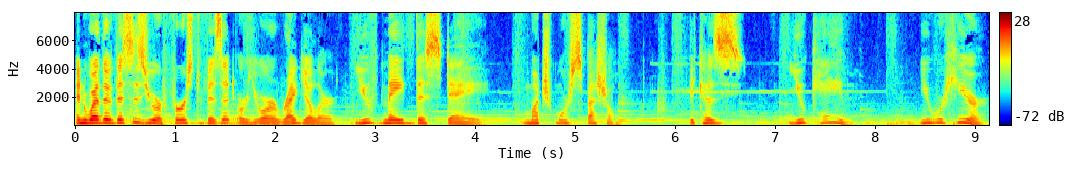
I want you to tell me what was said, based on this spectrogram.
And whether this is your first visit or you're a regular, you've made this day much more special because you came. You were here.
